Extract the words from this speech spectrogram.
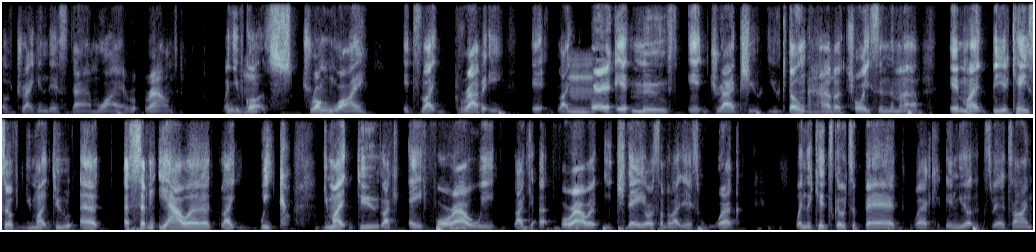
of dragging this damn wire around. When you've mm. got a strong why, it's like gravity. It like mm. where it moves, it drags you. You don't have a mm. choice in the matter. It might be a case of you might do a, a 70 hour like week. You might do like a four hour week, like a four hour each day or something like this. Work when the kids go to bed, work in your spare time.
